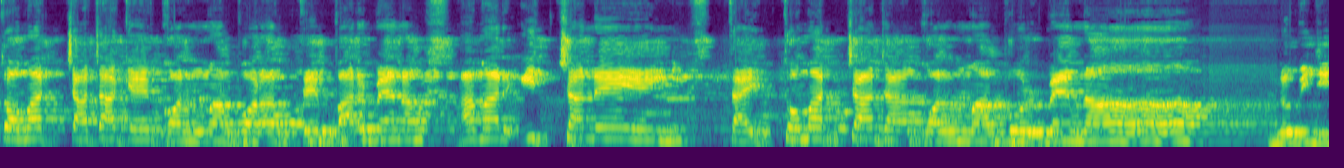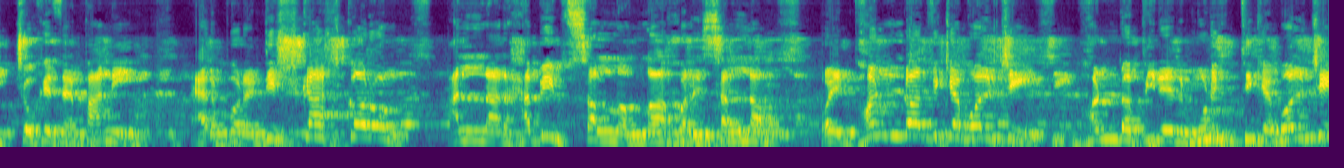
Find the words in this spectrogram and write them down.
তোমার চাচাকে কলমা পড়াতে পারবে না। আমার ইচ্ছা নেই, তাই তোমার চাচা কলমা পড়বে না। নবীজি চোখেতে পানি, এরপরে ডিসকাস করুন, আল্লাহর হাবিব আলাইহি সাল্লাম ওই ভণ্ড দিকে বলছি, ভণ্ড পীরের মুড়ির দিকে বলছি,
